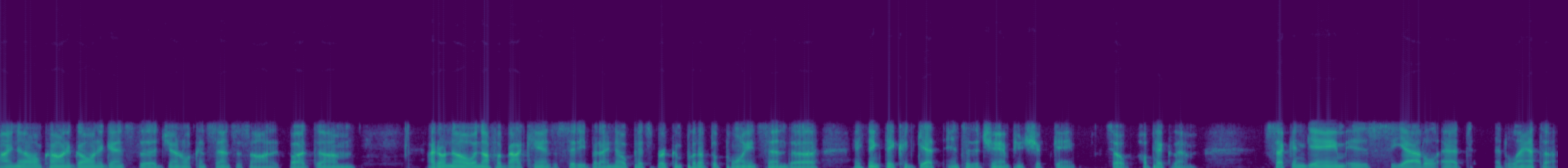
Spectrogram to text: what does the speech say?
I know I'm kind of going against the general consensus on it, but um, I don't know enough about Kansas City, but I know Pittsburgh can put up the points, and uh, I think they could get into the championship game. So I'll pick them. Second game is Seattle at Atlanta.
